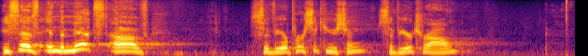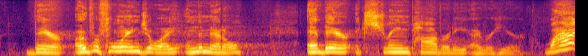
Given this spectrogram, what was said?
He says, in the midst of severe persecution, severe trial, their overflowing joy in the middle, and their extreme poverty over here. Why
